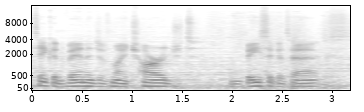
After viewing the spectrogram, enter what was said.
Take advantage of my charged basic attacks.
